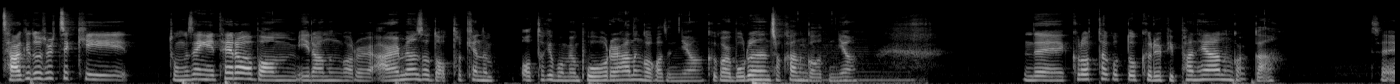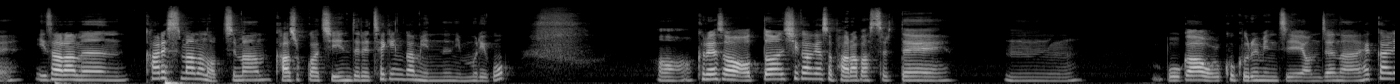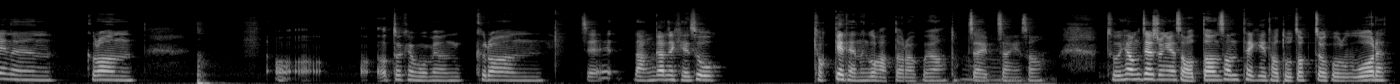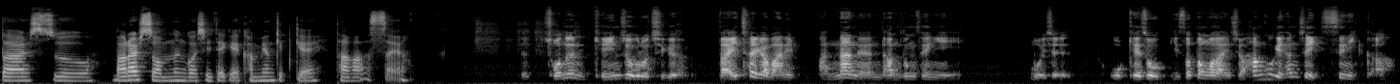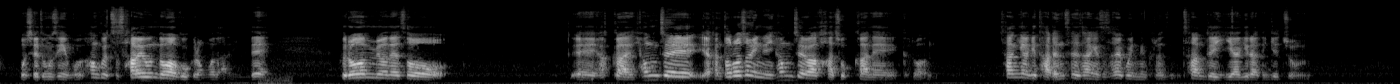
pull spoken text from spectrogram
자기도 솔직히 동생이 테러범이라는 거를 알면서도 어떻게는 어떻게 보면 보호를 하는 거거든요. 그걸 모르는 척 하는 거거든요. 근데 그렇다고 또 그를 비판해야 하는 걸까? 이제 이 사람은 카리스마는 없지만 가족과 지인들의 책임감이 있는 인물이고, 어, 그래서 어떤 시각에서 바라봤을 때, 음, 뭐가 옳고 그름인지 언제나 헷갈리는 그런, 어, 어떻게 보면 그런 이제 난간을 계속 겪게 되는 것 같더라고요. 독자 입장에서. 두 형제 중에서 어떤 선택이 더 도덕적으로 우월했다 할 수, 말할 수 없는 것이 되게 감명 깊게 다가왔어요. 저는 개인적으로 지금 나이 차이가 많이 안 나는 남동생이 뭐 이제 계속 있었던 건 아니죠. 한국에 현재 있으니까. 뭐 제 동생이 뭐 한국에서 사회운동하고 그런 건 아닌데, 그런 면에서, 예, 약간 형제, 약간 떨어져 있는 형제와 가족 간의 그런 상이하게 다른 세상에서 살고 있는 그런 사람들의 이야기라는 게 좀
